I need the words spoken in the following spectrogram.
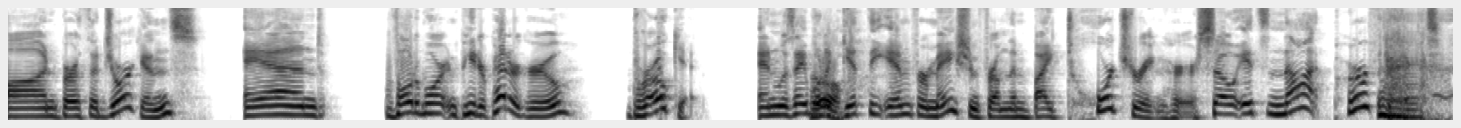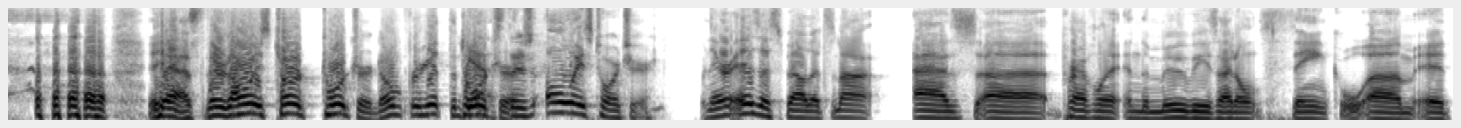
on Bertha Jorkins, and Voldemort and Peter Pettigrew broke it and was able Oh. to get the information from them by torturing her. So it's not perfect. yes, there's always tor- torture. Don't forget the yes, torture. there's always torture. there is a spell that's not as uh, prevalent in the movies. I don't think um, it.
